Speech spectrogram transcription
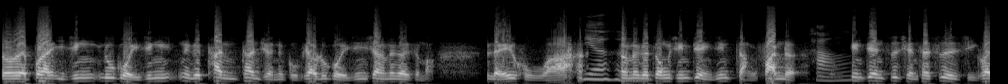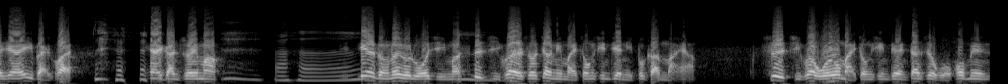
对不对？不然已经如果已经那个碳碳权的股票，如果已经像那个什么雷虎啊，呀 像那个中心店已经涨翻了，好，中心店之前才四十几块，现在一百块，你还敢追吗？啊哈，听得懂那个逻辑吗？嗯四十几块的时候叫你买中心店，你不敢买啊。四十几块我有买中心店，但是我后面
